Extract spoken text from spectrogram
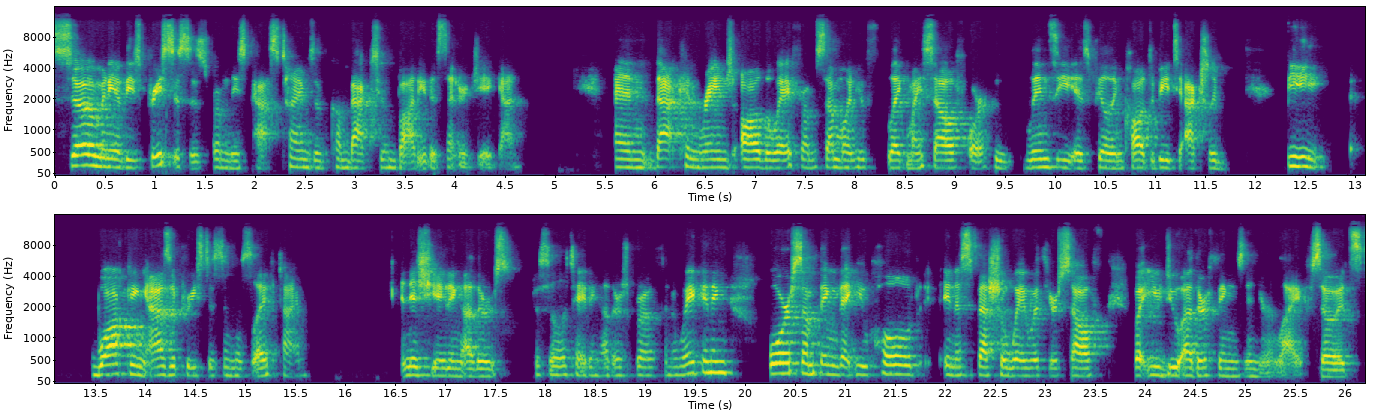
so many of these priestesses from these past times have come back to embody this energy again. And that can range all the way from someone who like myself or who lindsay is feeling called to be to actually be walking as a priestess in this lifetime initiating others facilitating others' growth and awakening, or something that you hold in a special way with yourself, but you do other things in your life. So it's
